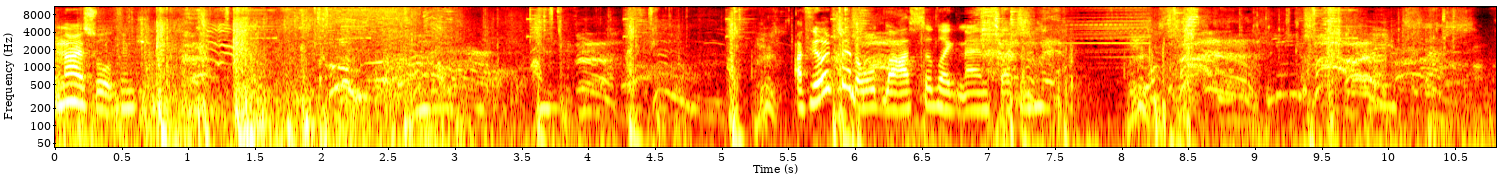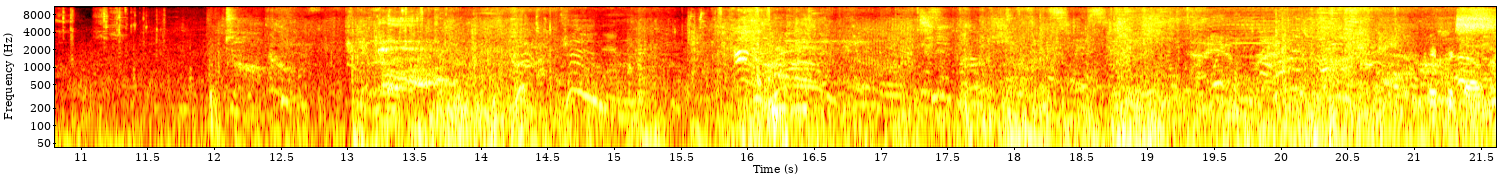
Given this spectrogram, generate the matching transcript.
Nice ult. I feel like that ult lasted like 9 seconds. Reaper dove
